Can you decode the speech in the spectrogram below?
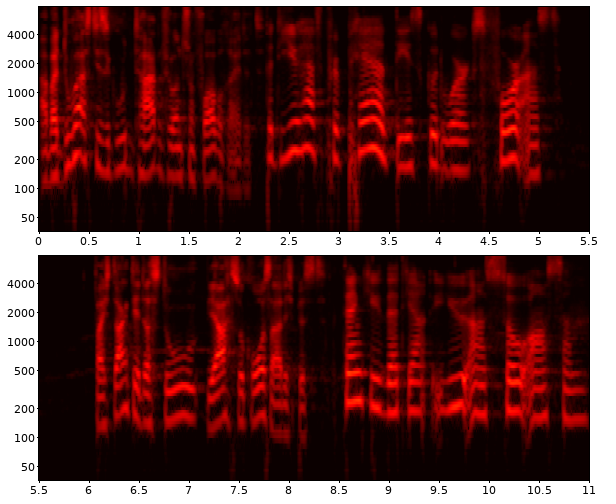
Aber du hast diese guten Taten für uns schon vorbereitet. But you have prepared these good works for us. Vater, ich danke dir, dass du ja so großartig bist. Thank you that you are so awesome.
